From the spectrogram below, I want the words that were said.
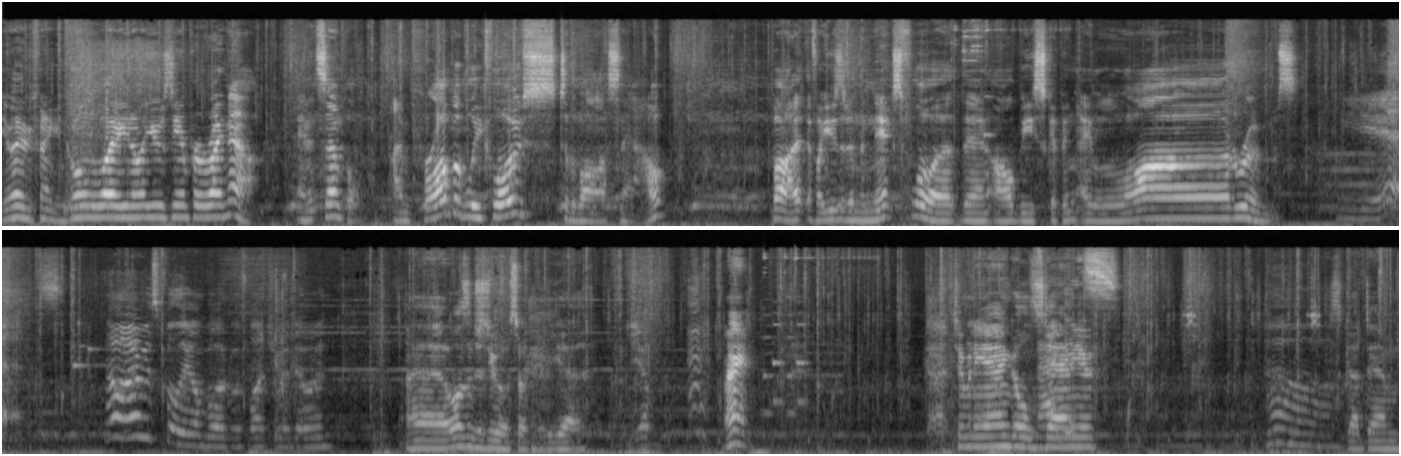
You may be thinking, going away, you not use the Emperor right now. And it's simple. I'm probably close to the boss now. But if I use it in the next floor, then I'll be skipping a lot of rooms. Yes. No, I was fully on board with what you were doing. Uh, it wasn't just you I was talking to, but yeah. Yep. Alright, Got too many angles, damn you. maggots. These goddamn,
